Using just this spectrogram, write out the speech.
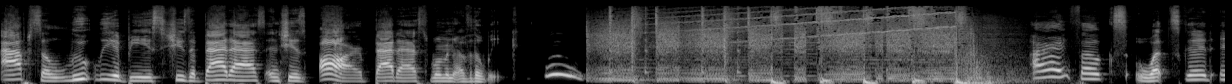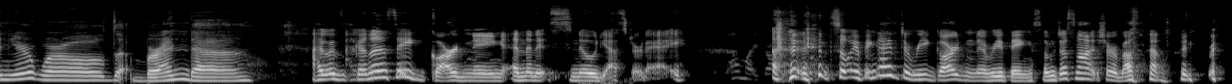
absolutely a beast. She's a badass and she is our badass woman of the week. Woo. All right, folks, what's good in your world, Brenda? I was gonna say gardening, and then it snowed yesterday. so I think I have to re-garden everything. So I'm just not sure about that one right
